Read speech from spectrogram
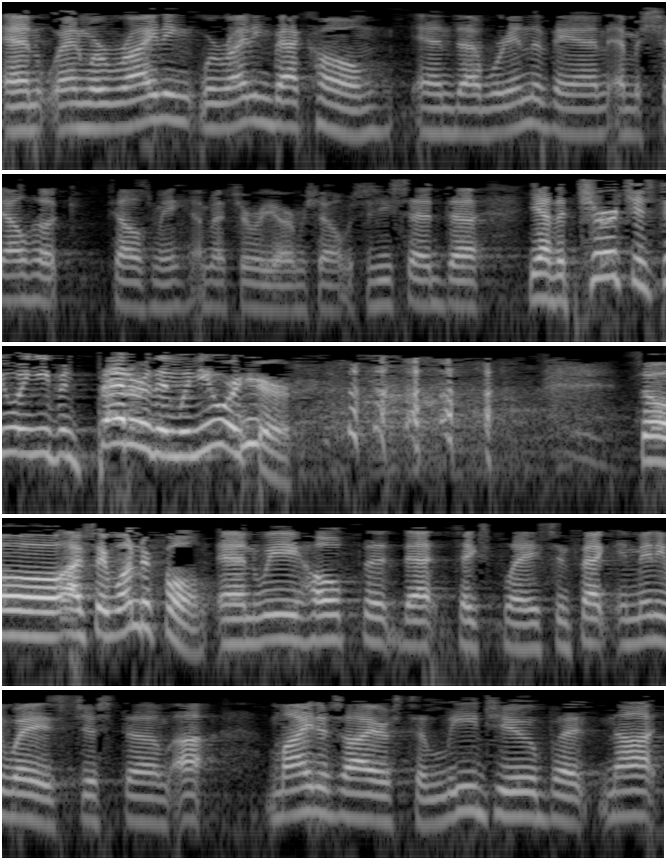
and and we're riding we're riding back home, and uh, we're in the van, and Michelle Hook tells me, I'm not sure where you are, Michelle, but she said, uh, "Yeah, the church is doing even better than when you were here." So I say wonderful, and we hope that that takes place. In fact, in many ways, just um, uh, my desire is to lead you, but not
